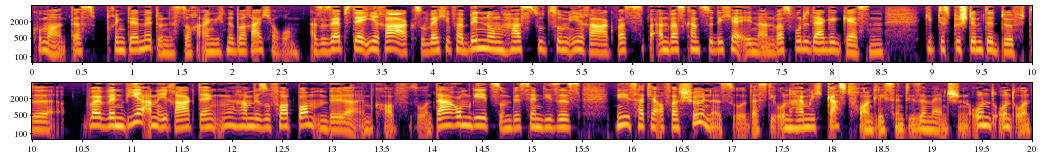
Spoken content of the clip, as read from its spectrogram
guck mal, das bringt er mit und ist doch eigentlich eine Bereicherung. Also selbst der Irak, so welche Verbindung hast du zum Irak? Was, an was kannst du dich erinnern? Was wurde da gegessen? Gibt es bestimmte Düfte? Weil wenn wir an Irak denken, haben wir sofort Bombenbilder im Kopf. So. Und darum geht's so ein bisschen dieses, nee, es hat ja auch was Schönes, so, dass die unheimlich gastfreundlich sind, diese Menschen und, und, und.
